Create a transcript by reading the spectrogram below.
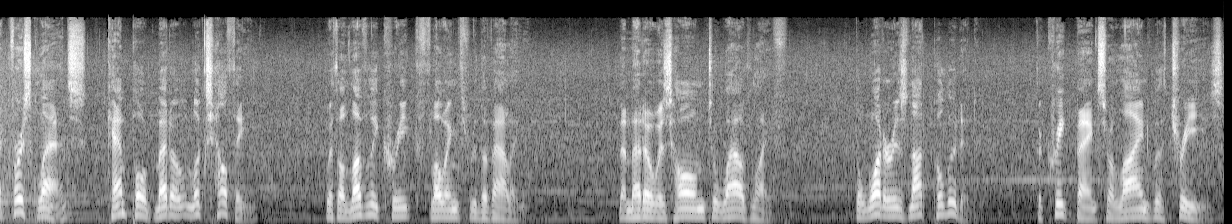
At first glance, Camp Polk Meadow looks healthy, with a lovely creek flowing through the valley. The meadow is home to wildlife. The water is not polluted. The creek banks are lined with trees.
